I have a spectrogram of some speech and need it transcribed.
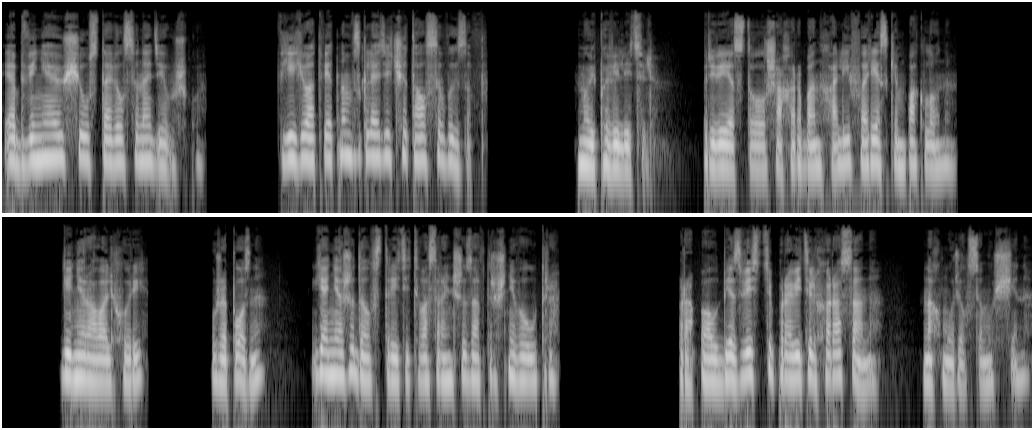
и обвиняюще уставился на девушку. В ее ответном взгляде читался вызов. «Мой повелитель», — приветствовал Шахарбан халифа резким поклоном. «Генерал Аль-Хури, уже поздно. Я не ожидал встретить вас раньше завтрашнего утра». «Пропал без вести правитель Харасана», — нахмурился мужчина.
